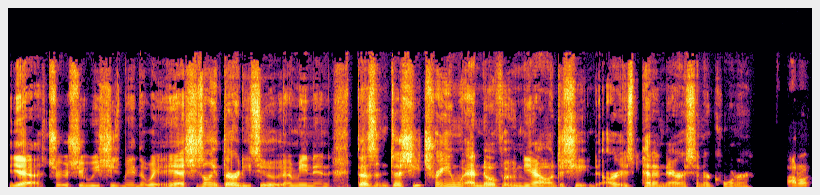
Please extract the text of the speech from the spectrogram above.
Yeah. yeah, true. She we, she's made the way. Yeah, she's only 32. I mean, and doesn't does she train at Nova União? Does she or is Pederneiras in her corner? I don't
